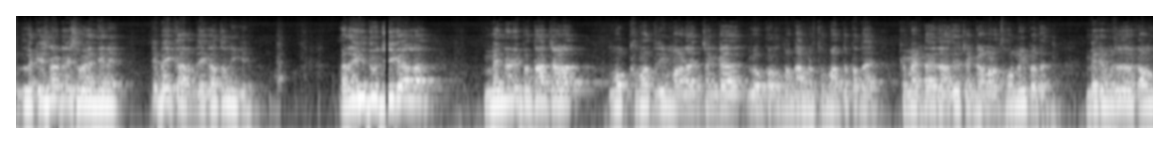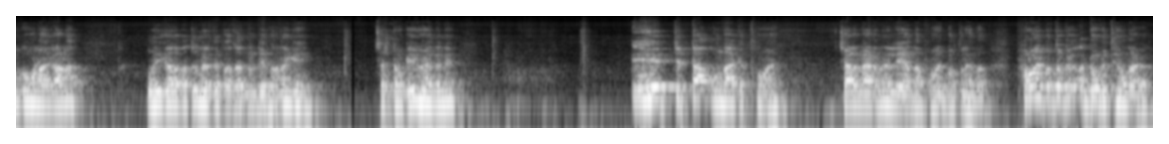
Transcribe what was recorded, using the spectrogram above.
ਲੋਕੇਸ਼ਨ ਟ੍ਰੇਸ ਹੋ ਜਾਂਦੀਆਂ ਨੇ। ਇਹ ਬਈ ਕਰ ਦੇਗਾ ਤੋਂ ਨਹੀਂ ਰਹੀ ਦੂਜੀ ਗੱਲ, ਮੈਨੂੰ ਨਹੀਂ ਪਤਾ ਚੱਲ ਮੁੱਖ ਮੰਤਰੀ ਮਾੜਾ ਚੰਗਾ ਲੋਕਾਂ ਨੂੰ ਪਤਾ, ਮੇਰੇ ਤੋਂ ਵੱਧ ਪਤਾ ਹੈ। ਕਮੈਂਟਾਂ 'ਚ ਦੱਸ ਦਿਓ, ਚੰਗਾ ਮਾੜਾ ਤੁਹਾਨੂੰ ਹੀ ਪਤਾ ਮੇਰੇ ਮੂੰਹ 'ਚ ਕੰਮ ਕੋ ਹੋਣਾਗਾ ਨਾ ਉਹੀ ਗੱਲ ਬੱਚੋ ਮੇਰੇ ਤੇ ਪਤਾ ਦਿੰਦੇ ਫਿਰਨਗੇ। ਸਿਸਟਮ ਕਈ ਹੋ ਜਾਂਦੇ ਨੇ। ਇਹ ਚਿੱਟਾ ਆਉਂਦਾ ਕਿੱਥੋਂ ਹੈ? ਚੱਲ ਮੈਡਮ ਨੇ ਲੈ ਆਂਦਾ ਫਿਰੋਜ਼ਪੁਰ ਤੋਂ ਲੈਂਦਾ। ਫਿਰੋਜ਼ਪੁਰ ਤੋਂ ਅੱਗੋਂ ਕਿੱਥੇ ਆਉਂਦਾ ਆਉਂਦਾਗਾ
